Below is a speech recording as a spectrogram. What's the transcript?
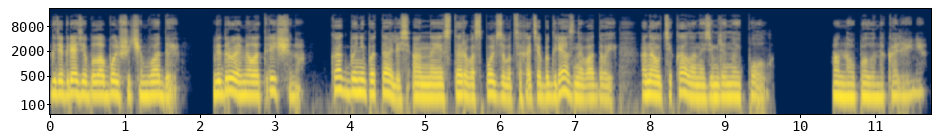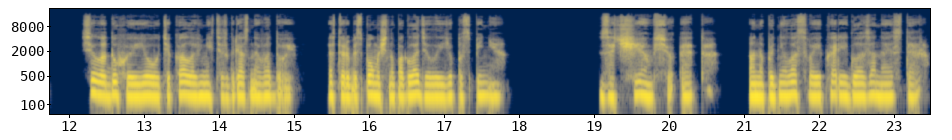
где грязи было больше, чем воды. Ведро имело трещину. Как бы ни пытались Анна и Эстер воспользоваться хотя бы грязной водой, она утекала на земляной пол. Анна упала на колени. Сила духа ее утекала вместе с грязной водой. Эстер беспомощно погладила ее по спине. «Зачем все это?» Она подняла свои карие глаза на Эстер.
